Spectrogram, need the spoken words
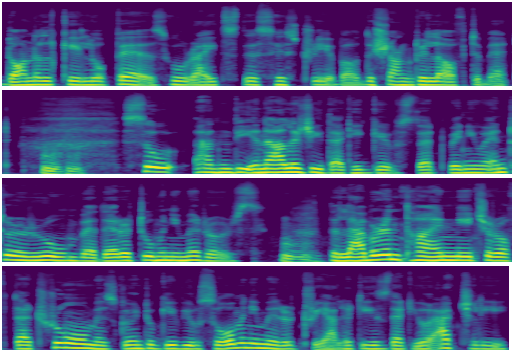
Donald K. Lopez, who writes this history about the Shangri La of Tibet. Mm-hmm. So, and the analogy that he gives that when you enter a room where there are too many mirrors, mm-hmm. the labyrinthine nature of that room is going to give you so many mirrored realities that you're actually,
